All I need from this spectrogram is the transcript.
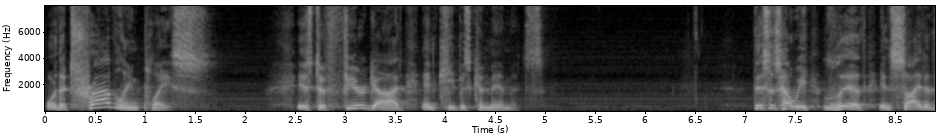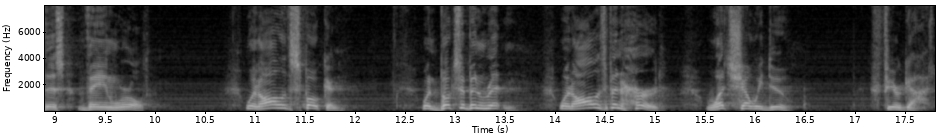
or the traveling place is to fear God and keep his commandments. This is how we live inside of this vain world. When all have spoken, when books have been written, when all has been heard, what shall we do? Fear God,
